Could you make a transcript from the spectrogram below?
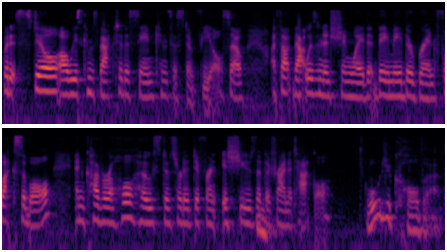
but it still always comes back to the same consistent feel. So I thought that was an interesting way that they made their brand flexible and cover a whole host of sort of different issues that they're trying to tackle. What would you call that?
